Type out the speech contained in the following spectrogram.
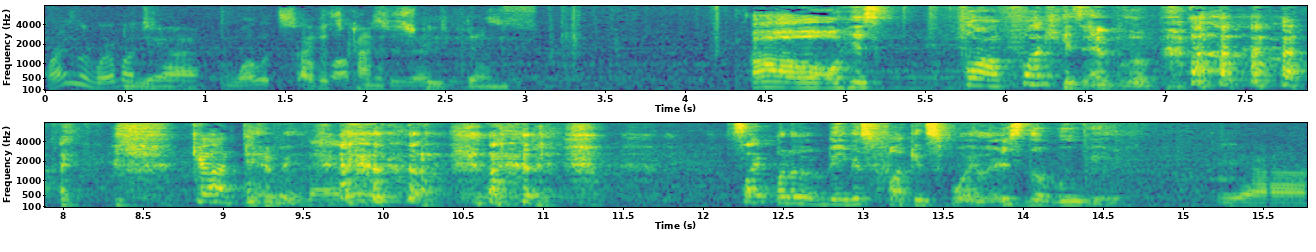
Why does the robot Yeah. just blow itself I just kind of soon as it scooped in. Oh, his Oh, fuck his emblem. God damn it. it's like one of the biggest fucking spoilers the movie. Yeah.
